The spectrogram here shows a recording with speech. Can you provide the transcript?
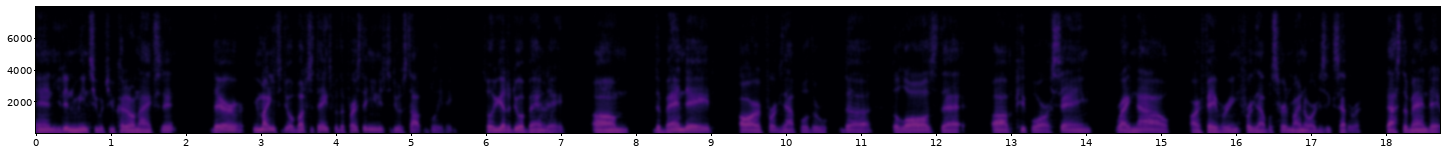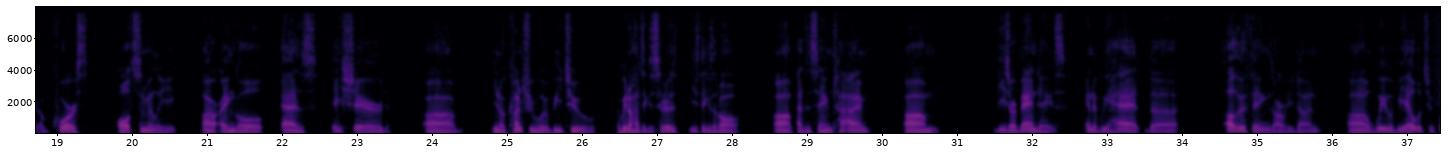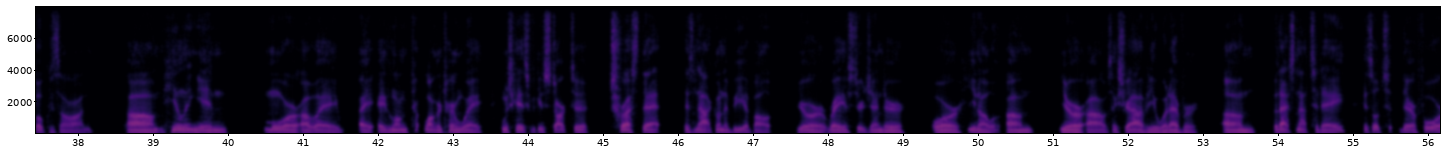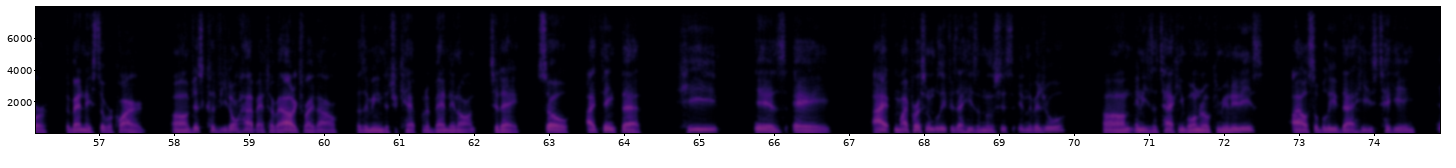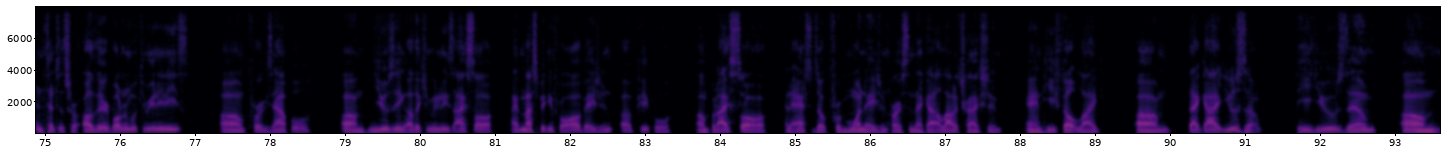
and you didn't mean to, but you cut it on accident. There, you might need to do a bunch of things, but the first thing you need to do is stop bleeding. So you got to do a band Mm. aid. Um, the band aid are, for example, the the the laws that uh, people are saying right now are favoring, for example, certain minorities, etc. that's the mandate. Of course, ultimately, our end goal as a shared, uh, you know, country would be to we don't have to consider these things at all. Uh, at the same time, um, these are band aids, and if we had the other things already done, uh, we would be able to focus on um, healing in more of a a, a long longer term way. In which case, we can start to trust that it's not going to be about your race, your gender, or you know, um, your uh, sexuality or whatever. Um, but that's not today, and so t- therefore, the band-aid still required. Um, just because you don't have antibiotics right now doesn't mean that you can't put a band-aid on today. So I think that he is a I my personal belief is that he's a malicious individual, um, and he's attacking vulnerable communities. I also believe that he's taking incentives for other vulnerable communities. Um, for example, um, using other communities. I saw. I'm not speaking for all of Asian uh, people, um, but I saw an antidote from one Asian person that got a lot of traction, and he felt like um, that guy used them. He used them, um,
